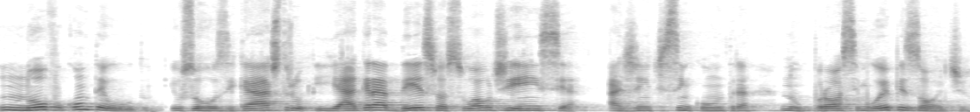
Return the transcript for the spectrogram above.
um novo conteúdo. Eu sou Rose Castro e agradeço a sua audiência. A gente se encontra no próximo episódio.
